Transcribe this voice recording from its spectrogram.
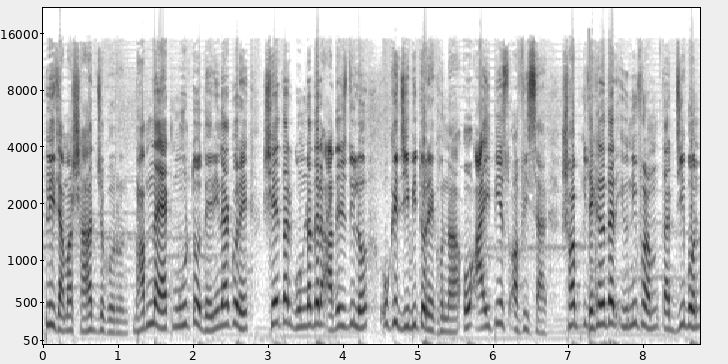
প্লিজ আমার সাহায্য করুন। ভাবনা এক মুহূর্ত দেরি না করে সে তার গুন্ডাদের আদেশ দিল, ওকে জীবিত রেখো না। ও আইপিএস অফিসার। সব যেখানে তার ইউনিফর্ম তার জীবন,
